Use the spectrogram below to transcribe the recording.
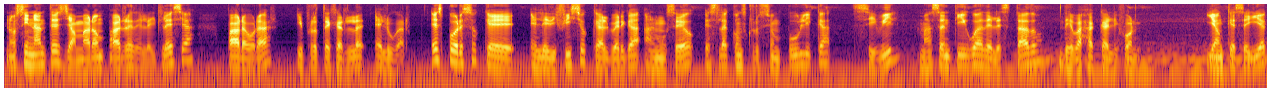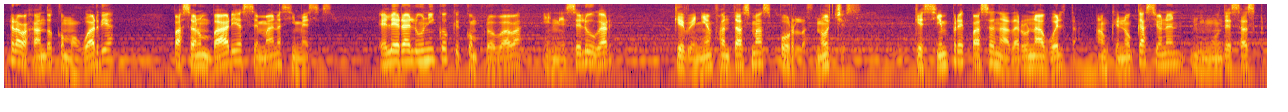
no sin antes llamar a un padre de la iglesia para orar y proteger el lugar. Es por eso que el edificio que alberga al museo es la construcción pública civil más antigua del estado de Baja California. Y aunque seguía trabajando como guardia, pasaron varias semanas y meses. Él era el único que comprobaba en ese lugar que venían fantasmas por las noches, que siempre pasan a dar una vuelta, aunque no ocasionan ningún desastre.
